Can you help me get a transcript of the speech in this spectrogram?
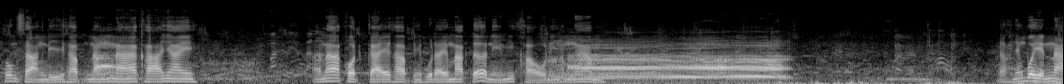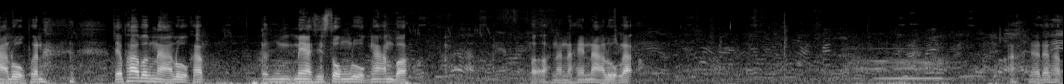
โค้งสร้างดีครับหนังหนาขาใหญ่อนาคตไกลครับนี่ผู้ใดมักเด้อนี่มีเขานี่งามๆ เดี๋ยวยังบ่เห็นหน้าลูกเพิ่นเดี๋ยวพาเบิ่งหน้าลูกครับเบิ่งแม่สิทรงลูกงามบ่เออนั่นน่ะเห็นหน้าลูกแล้วอะเดี๋ยวนะครับ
